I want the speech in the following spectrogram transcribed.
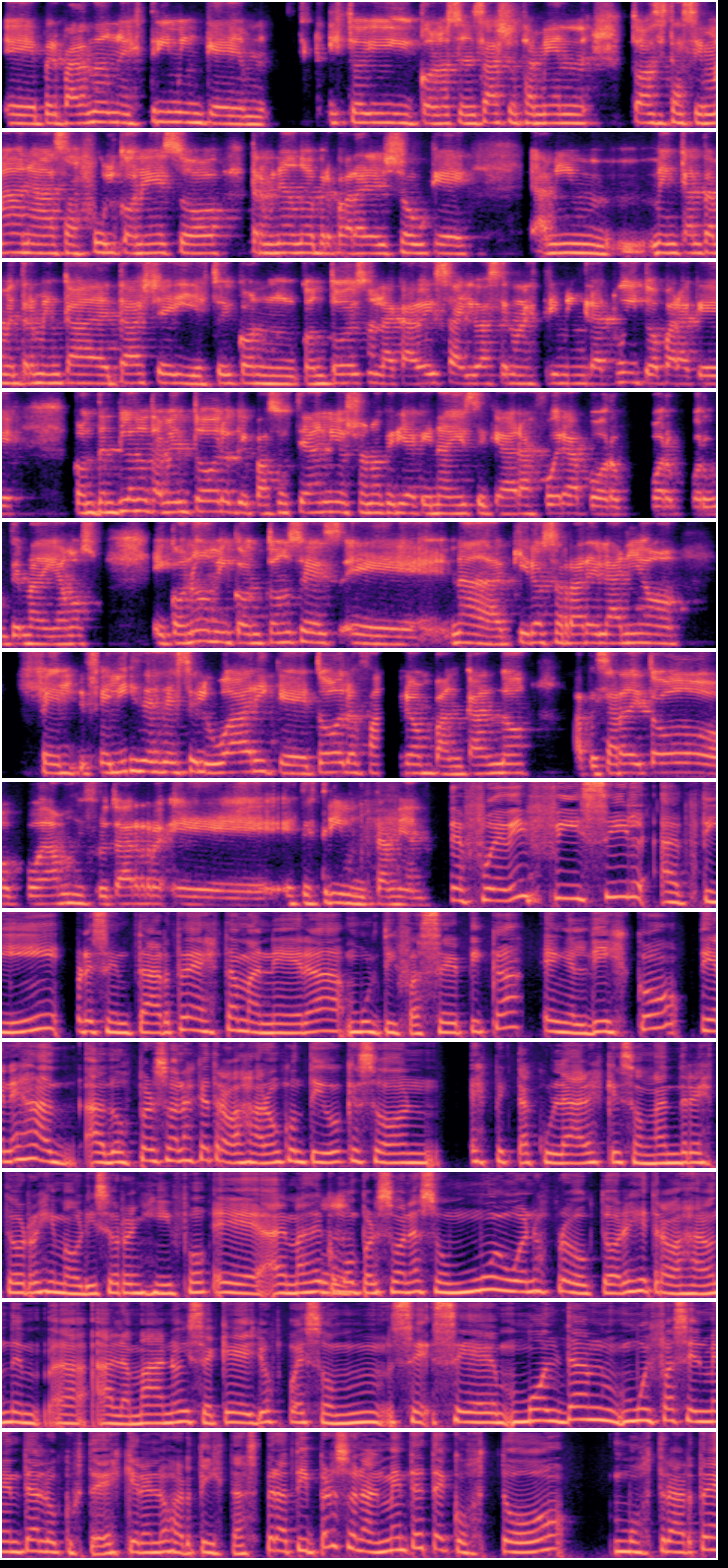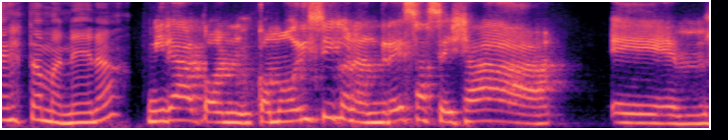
eh, preparando un streaming que estoy con los ensayos también todas estas semanas, a full con eso, terminando de preparar el show que a mí me encanta meterme en cada detalle y estoy con, con todo eso en la cabeza y va a ser un streaming gratuito para que, contemplando también todo lo que pasó este año, yo no quería que nadie se quedara fuera por, por, por un tema, digamos, económico. Entonces, eh, nada, quiero cerrar el año fel- feliz desde ese lugar y que todos los fans fueron bancando, a pesar de todo, podamos disfrutar eh, este streaming también. ¿Te fue difícil a ti presentarte de esta manera multifacética en el disco? Tienes a, a dos personas que trabajaron contigo que son espectaculares que son Andrés Torres y Mauricio Rengifo. Eh, además de como personas son muy buenos productores y trabajaron de- a, a la mano y sé que ellos pues son se, se moldan muy fácilmente a lo que ustedes quieren los artistas. Pero a ti personalmente te costó mostrarte de esta manera Mira, con, con Mauricio y con Andrés hace ya eh,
